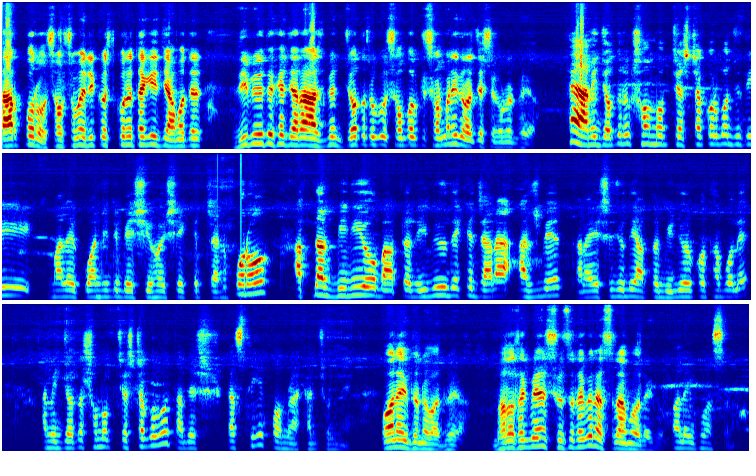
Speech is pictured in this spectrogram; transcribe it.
তারপরও সবসময় রিকোয়েস্ট করে থাকি যে আমাদের রিভিউ দেখে যারা আসবেন যতটুকু সম্ভব একটু সম্মানই করার চেষ্টা করবেন ভাইয়া। হ্যাঁ আমি যতটুকু সম্ভব চেষ্টা করব যদি মালের কোয়ান্টিটি বেশি হয় সেক্ষেত্রে পরও আপনার ভিডিও বা আপনার রিভিউ দেখে যারা আসবে তারা এসে যদি আপনার ভিডিওর কথা বলে আমি যত সম্ভব চেষ্টা করব তাদের কাছ থেকে কম রাখার জন্য। অনেক ধন্যবাদ ভাইয়া। ভালো থাকবেন সুস্থ থাকবেন আসসালামু আলাইকুম। ওয়ালাইকুম আসসালাম।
